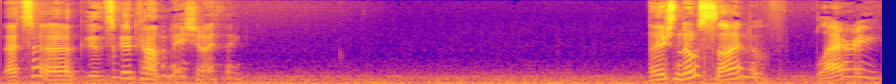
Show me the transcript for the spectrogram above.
That's a it's a good combination, I think. There's no sign of Larry.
